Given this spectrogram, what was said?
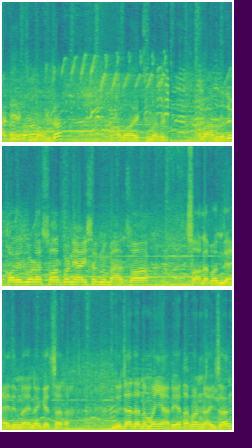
पार्टी एकछिनमा हुन्छ। अब एकछिनमा भेट। अब हाम्रो चाहिँ कलेजबाट सर पनि आइसक्नु भएको छ। सरलाई पनि देखाइदिउँ न होइन के छ र। दुई चारजना मैयाहरू यता पनि रहेछन्।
